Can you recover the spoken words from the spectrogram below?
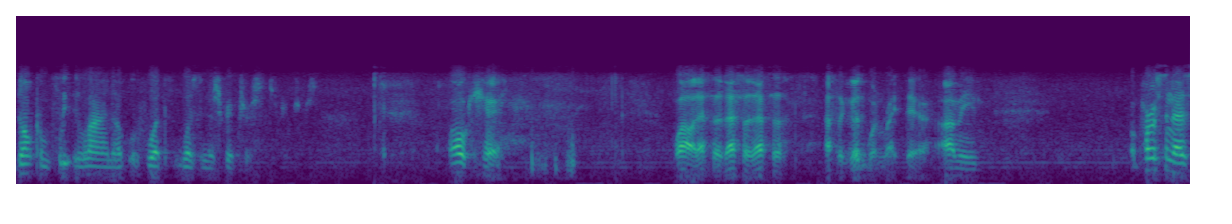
don't completely line up with what what's in the scriptures. Okay. Wow, that's a that's a that's a that's a good one right there. I mean, a person that's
